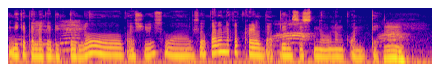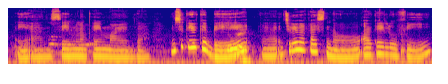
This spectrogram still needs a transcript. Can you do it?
hindi ka talaga di tulog, as usual. So, parang naka-curled up din si Snow ng konti. Hmm. Ayan, same lang kay Marga. Insecure ka, be? Uy. Uh, insecure ka kay Snow? Or kay Luffy?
